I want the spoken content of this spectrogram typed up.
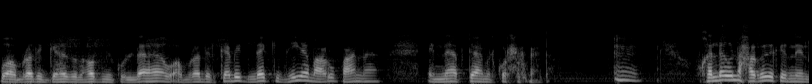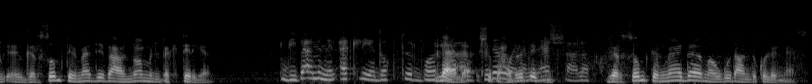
وأمراض الجهاز الهضمي كلها وأمراض الكبد لكن هي معروف عنها إنها بتعمل قرحة معدة. مم. وخليني أقول لحضرتك إن الجرثومه المعدة دي بقى نوع من البكتيريا. دي بقى من الأكل يا دكتور بره لا، لا، شوفي حضرتك، جرثومه المعدة موجوده عند كل الناس.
